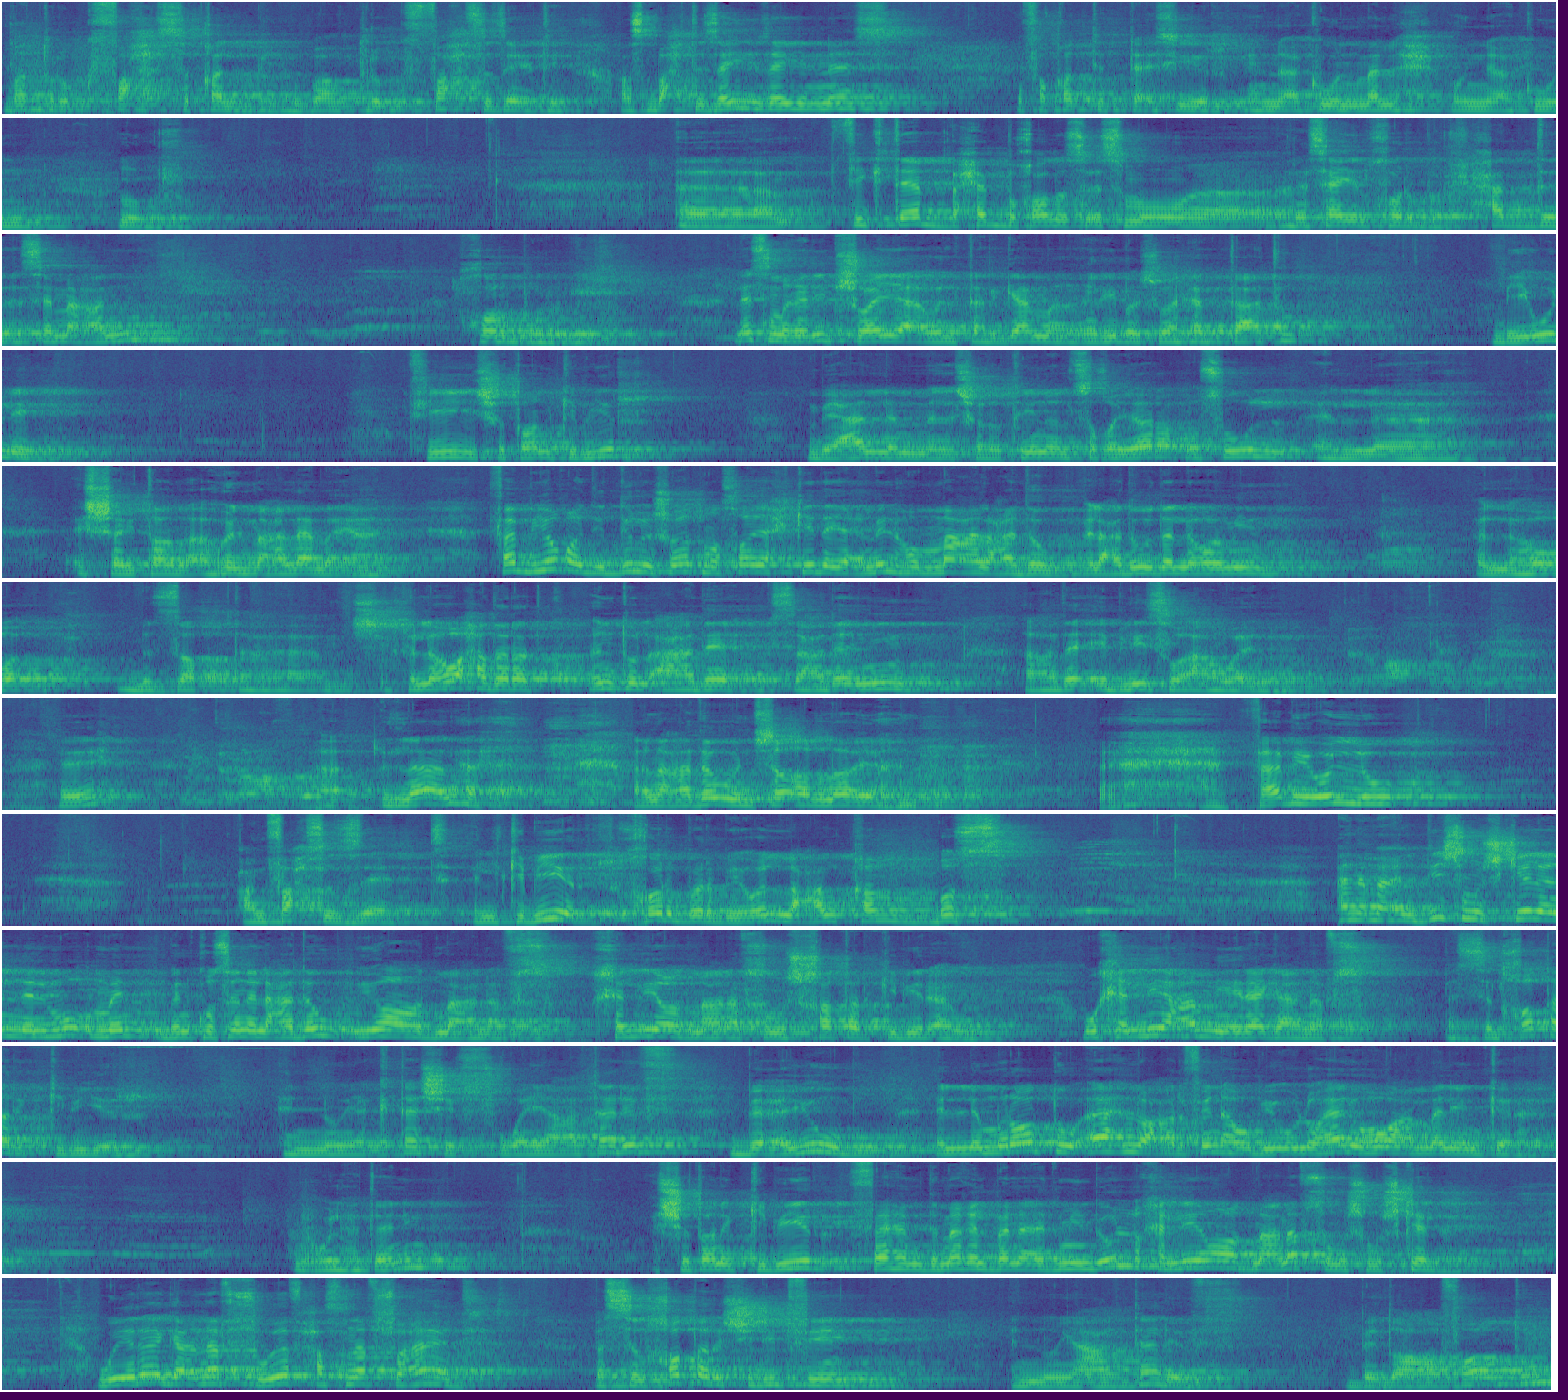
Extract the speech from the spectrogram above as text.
بترك فحص قلبي وبترك فحص ذاتي. أصبحت زي زي الناس وفقدت التأثير. إن أكون ملح وإن أكون نور. آه في كتاب بحبه خالص اسمه آه رسائل خربر. حد سمع عنه؟ خربر. الاسم غريب شوية أو الترجمة غريبة شوية بتاعته. بيقول إيه؟ في شيطان كبير بيعلم الشياطين الصغيرة أصول الشيطانة أو المعلمة يعني. فبيقعد يديله شوية نصايح كده يعملهم مع العدو. العدو ده اللي هو مين؟ اللي هو بالظبط اللي هو حضراتكم أنتوا الأعداء. بس أعداء مين؟ أعداء إبليس وأعوانه. إيه؟ لا لا. أنا عدو إن شاء الله يعني. فبيقول له عن فحص الذات. الكبير خربر بيقول لعلقم بص. أنا ما عنديش مشكلة إن المؤمن بين قوسين العدو يقعد مع نفسه. خليه يقعد مع نفسه مش خطر كبير قوي. وخليه عم يراجع نفسه. بس الخطر الكبير إنه يكتشف ويعترف بعيوبه اللي مراته واهله عارفينها وبيقولوها له وهو عمال ينكرها. نقولها تاني. الشيطان الكبير فاهم دماغ البني آدمين بيقول له خليه يقعد مع نفسه مش مشكلة. ويراجع نفسه ويفحص نفسه عادي. بس الخطر الشديد فين؟ إنه يعترف بضعفاته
